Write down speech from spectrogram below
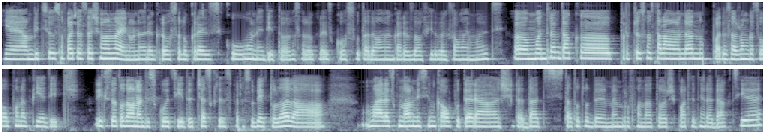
E ambițios să faci asta și online. Uneori e greu să lucrezi cu un editor, să lucrezi cu 100 de oameni care îți dau feedback sau mai mulți. Uh, mă întreb dacă procesul ăsta la un moment dat nu poate să ajungă să vă pună piedici. Există totdeauna discuții de ce scris despre subiectul ăla, mai ales când oamenii simt că au puterea și le dați statutul de membru fondator și parte din redacție,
